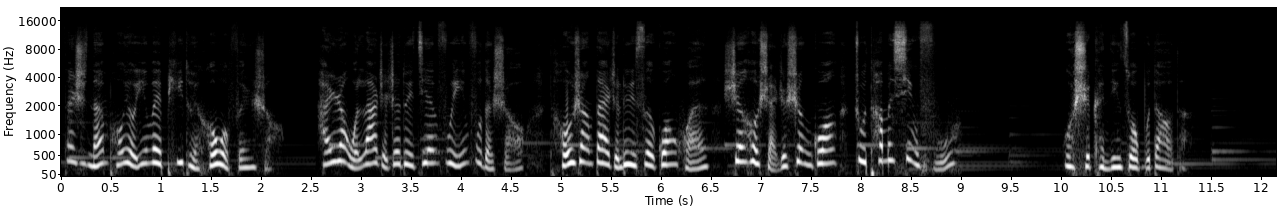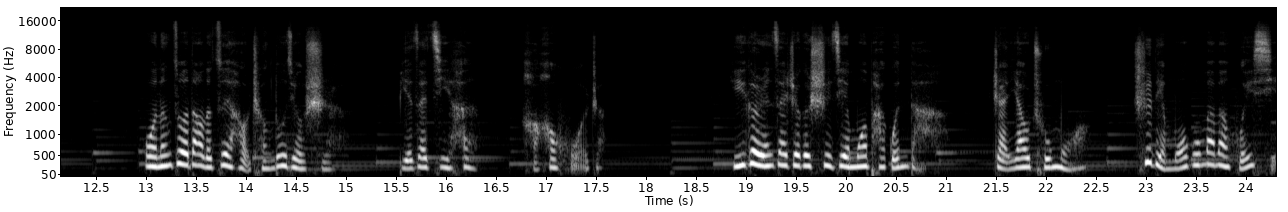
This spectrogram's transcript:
但是男朋友因为劈腿和我分手，还让我拉着这对奸夫淫妇的手，头上戴着绿色光环，身后闪着圣光，祝他们幸福。我是肯定做不到的。我能做到的最好程度就是，别再记恨，好好活着。一个人在这个世界摸爬滚打，斩妖除魔，吃点蘑菇慢慢回血，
